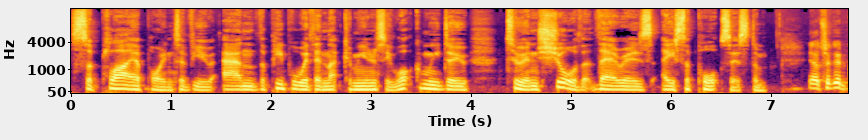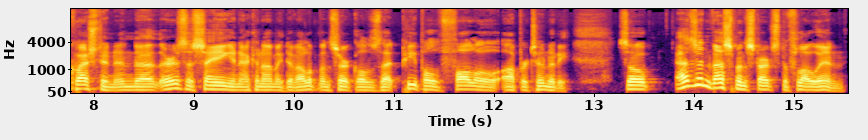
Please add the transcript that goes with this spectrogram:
supplier point of view and the people within that community, what can we do to ensure that there is a support system? Yeah, it's a good question, and uh, there is a saying in economic development circles that people follow opportunity. So as investment starts to flow in,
